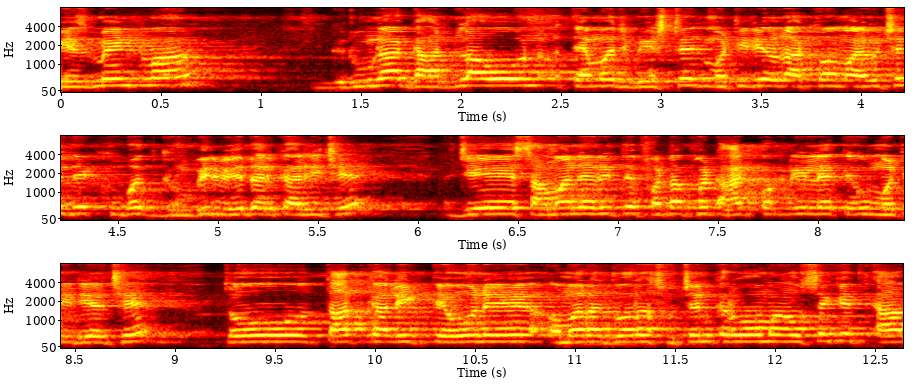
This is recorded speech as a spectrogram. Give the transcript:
બેઝમેન્ટમાં રૂના ગાદલાઓ તેમજ વેસ્ટેજ મટીરિયલ રાખવામાં આવ્યું છે, તે ખૂબ જ ગંભીર બેદરકારી છે. જે સામાન્ય રીતે ફટાફટ આગ પકડી લે તેવું મટીરિયલ છે, તો તાત્કાલિક તેઓને અમારા દ્વારા સૂચન કરવામાં આવશે કે આ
